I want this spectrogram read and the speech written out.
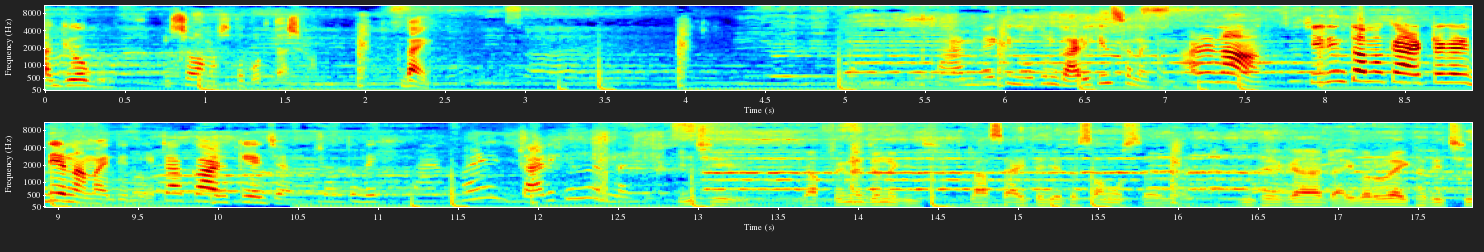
আগেও বলছি এসব আমার সাথে করতে আসবে বাই ভাই কি নতুন গাড়ি কিনছে নাকি? আরে না সেদিন তো আমাকে আরেকটা গাড়ি দিয়ে নামাই দিল এটা কার কে জানে? তো দেখি ভাই গাড়ি কিনলেন নাকি? কিনছি জাফরিনের জন্য কিনছি। ক্লাসে আইতে যেতে সমস্যা হয়ে যায়। থেকে ড্রাইভারও রেখা দিচ্ছি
